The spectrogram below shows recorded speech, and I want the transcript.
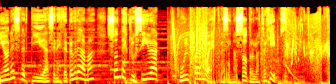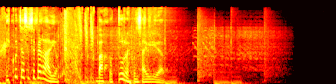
opiniones vertidas en este programa son de exclusiva culpa nuestra si nosotros los trajimos. Escuchas SF Radio, bajo tu responsabilidad.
